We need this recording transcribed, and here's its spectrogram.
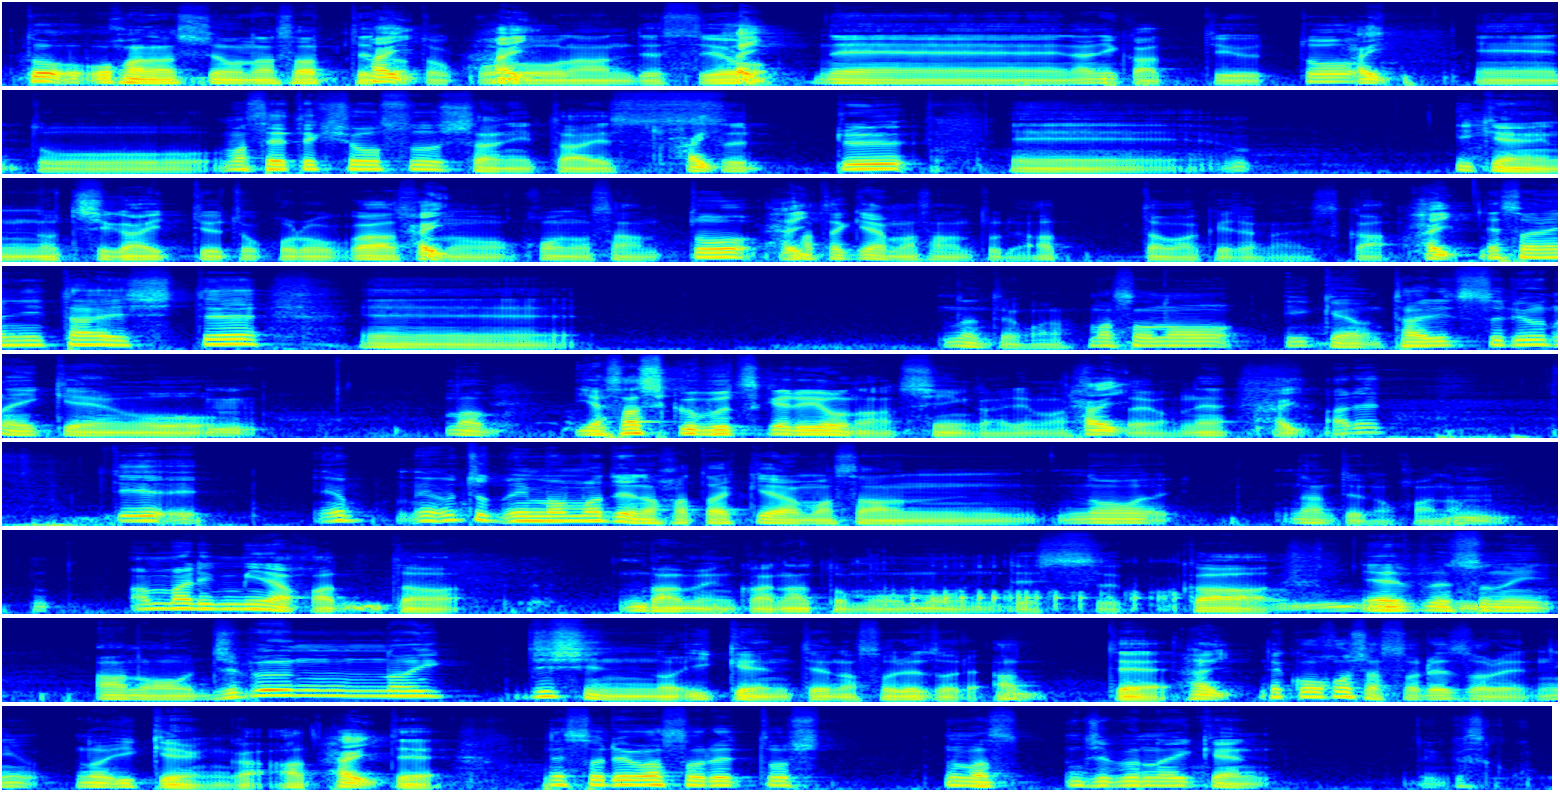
とお話をなさってたところなんですよ。はい。はいで何かっていうと,、はい。えっ、とまあ性的少数者に対する、えー意見の違いっていうところが、はい。その河野さんとはい。畠山さんとであったわけじゃないですか。はい。でそれに対して、えーなんていうのかな、まあ、その意見対立するような意見を、うん。まあ、優しくぶつけるようなシーンがありましたよね。はい。あれってややちょっと今までの畠山さんのなんていうのかな、うん。あんまり見なかった場面かなとも思うんですが、やっぱりそのあの自分のい自身の意見っていうのはそれぞれあって、はい。で候補者それぞれにの意見があって、はい。でそれはそれとし、まあ、自分の意見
